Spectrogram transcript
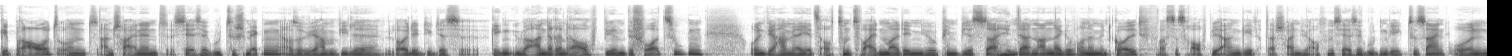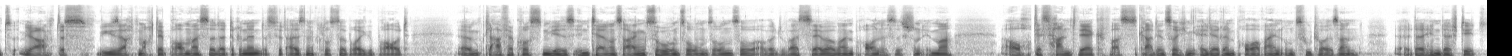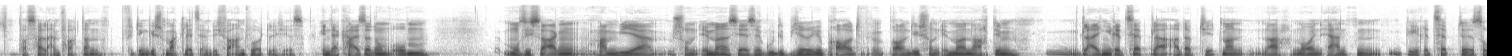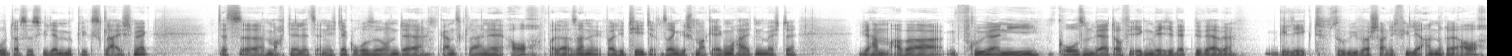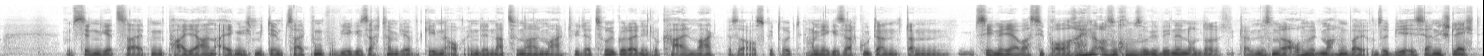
gebraut und anscheinend sehr, sehr gut zu schmecken. Also wir haben viele Leute, die das gegenüber anderen Rauchbieren bevorzugen. Und wir haben ja jetzt auch zum zweiten Mal den European Beer Star hintereinander gewonnen mit Gold, was das Rauchbier angeht. Da scheinen wir auf einem sehr, sehr guten Weg zu sein. Und ja, das, wie gesagt, macht der Braumeister da drinnen. Das wird alles in der Klosterbräu gebraut. Ähm, klar verkosten wir das intern und sagen so und so und so und so, aber du weißt selber, beim Brauen ist es schon immer auch das Handwerk, was gerade in solchen älteren Brauereien und Zuthäusern äh, dahinter steht, was halt einfach dann für den Geschmack letztendlich verantwortlich ist. In der Kaiserdom oben muss ich sagen, haben wir schon immer sehr, sehr gute Biere gebraut. Wir brauen die schon immer nach dem gleichen Rezept. Klar, adaptiert man nach neuen Ernten die Rezepte so, dass es wieder möglichst gleich schmeckt. Das äh, macht ja letztendlich der Große und der ganz Kleine auch, weil er seine Qualität und seinen Geschmack irgendwo halten möchte. Wir haben aber früher nie großen Wert auf irgendwelche Wettbewerbe gelegt, so wie wahrscheinlich viele andere auch. Sind jetzt seit ein paar Jahren eigentlich mit dem Zeitpunkt, wo wir gesagt haben, wir gehen auch in den nationalen Markt wieder zurück oder in den lokalen Markt, besser ausgedrückt, haben wir gesagt, gut, dann, dann sehen wir ja, was die Brauereien außenrum so gewinnen und da müssen wir auch mitmachen, weil unser Bier ist ja nicht schlecht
